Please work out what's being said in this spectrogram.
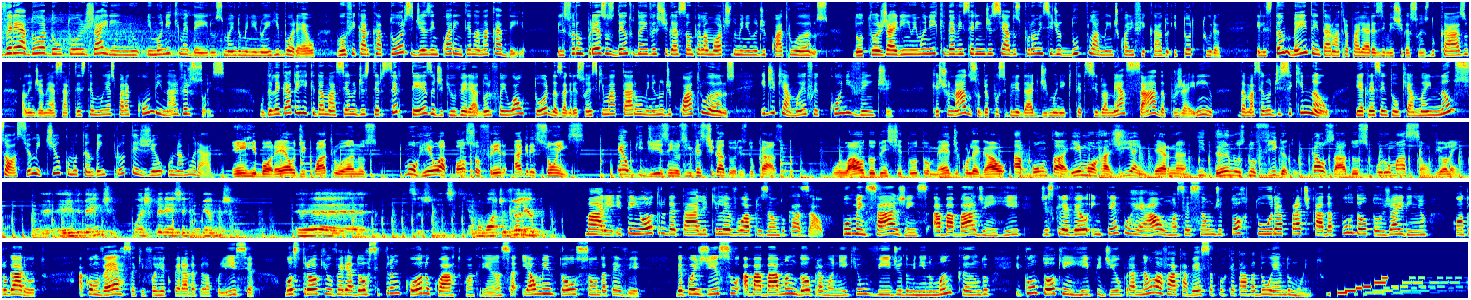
O vereador doutor Jairinho e Monique Medeiros, mãe do menino Henri Borel, vão ficar 14 dias em quarentena na cadeia. Eles foram presos dentro da investigação pela morte do menino de 4 anos. Doutor Jairinho e Monique devem ser indiciados por homicídio duplamente qualificado e tortura. Eles também tentaram atrapalhar as investigações do caso, além de ameaçar testemunhas para combinar versões. O delegado Henrique Damasceno diz ter certeza de que o vereador foi o autor das agressões que mataram o menino de 4 anos e de que a mãe foi conivente. Questionado sobre a possibilidade de Monique ter sido ameaçada por Jairinho, Damasceno disse que não e acrescentou que a mãe não só se omitiu, como também protegeu o namorado. Henri Borel, de 4 anos, morreu após sofrer agressões. É o que dizem os investigadores do caso. O laudo do Instituto Médico Legal aponta hemorragia interna e danos no fígado causados por uma ação violenta. É, é evidente, com a experiência que temos, é, essas, isso aqui é uma morte violenta. Mari, e tem outro detalhe que levou à prisão do casal. Por mensagens, a babá de Henri descreveu em tempo real uma sessão de tortura praticada por Dr. Jairinho contra o garoto. A conversa, que foi recuperada pela polícia, mostrou que o vereador se trancou no quarto com a criança e aumentou o som da TV. Depois disso, a babá mandou para Monique um vídeo do menino mancando e contou que Henri pediu para não lavar a cabeça porque estava doendo muito.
